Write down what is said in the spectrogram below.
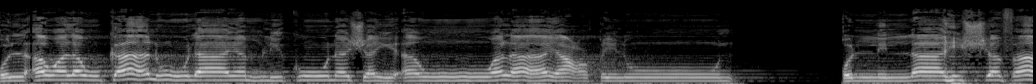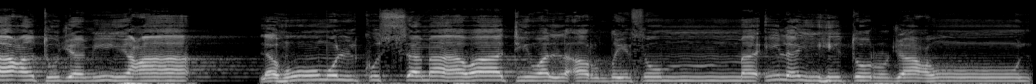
قل أولو كانوا لا يملكون شيئا ولا يعقلون قل لله الشفاعة جميعاً له ملك السماوات والأرض ثم إليه ترجعون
